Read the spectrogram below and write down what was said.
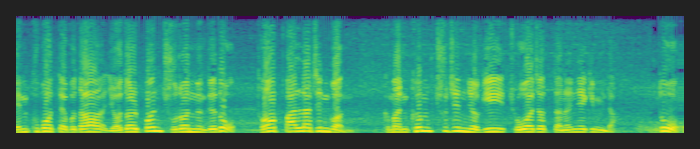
밴쿠버 때보다 8번 줄었는데도 더 빨라진 건 그만큼 추진력이 좋아졌다는 얘기입니다. 또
